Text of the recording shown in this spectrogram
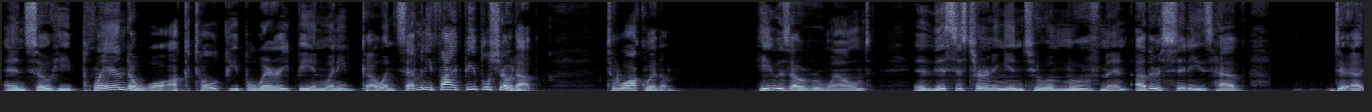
And so he planned a walk, told people where he'd be and when he'd go, and 75 people showed up to walk with him. He was overwhelmed. This is turning into a movement. Other cities have d- uh,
